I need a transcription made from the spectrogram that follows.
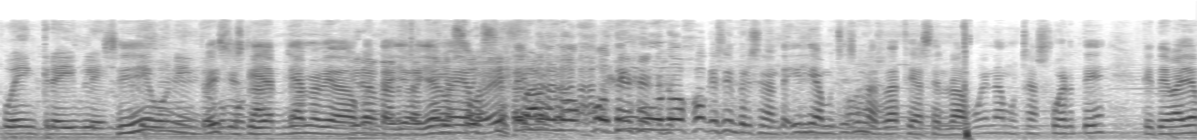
fue increíble. Sí, Qué bonito. ¿Ves? cómo Es que ya, ya me había dado Mira, cuenta Marta, yo. Ya me había- Tengo un ojo, tengo un ojo que es impresionante. India, muchísimas gracias. Enhorabuena, mucha suerte. Que te vaya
